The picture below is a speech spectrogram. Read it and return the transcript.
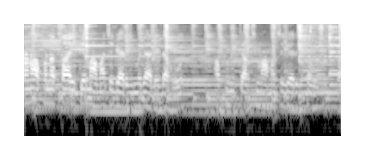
मित्रांनो आपण आता इथे मामाच्या गॅरेजमध्ये आलेले आहोत. आपण इथे आमचं मामाचं गॅरेज पाहू शकता.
